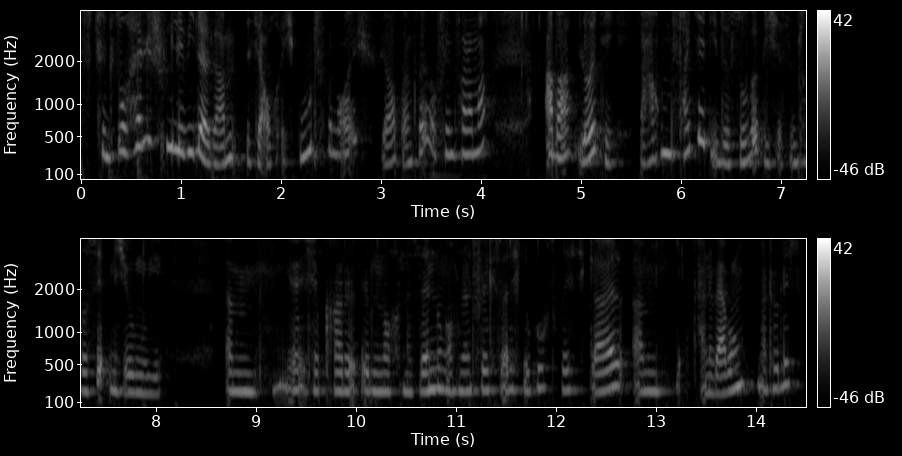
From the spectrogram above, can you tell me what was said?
Ich krieg so höllisch viele Wiedergaben. Ist ja auch echt gut von euch. Ja, danke auf jeden Fall nochmal. Aber Leute, warum feiert ihr das so wirklich? Es interessiert mich irgendwie. Ähm, ja, ich habe gerade eben noch eine Sendung auf Netflix fertig geguckt. Richtig geil. Ähm, ja, keine Werbung natürlich.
